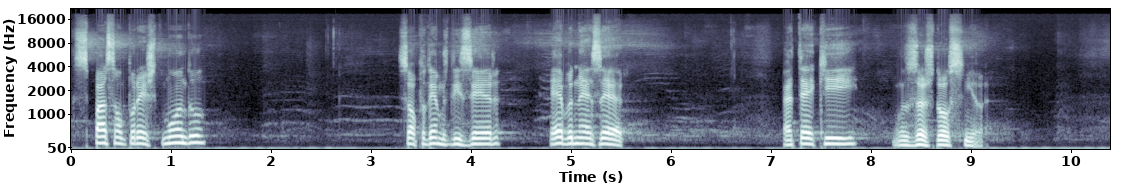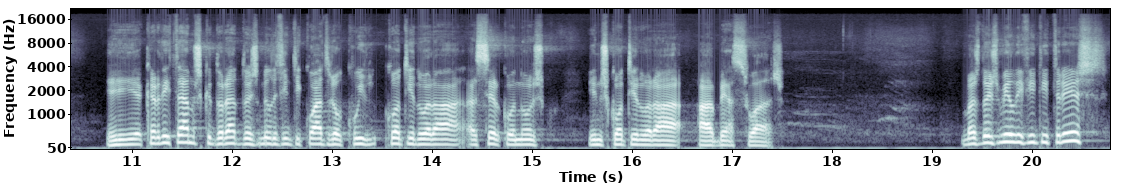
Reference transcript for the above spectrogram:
que se passam por este mundo, só podemos dizer, Ebenezer, até aqui nos ajudou o Senhor. E acreditamos que durante 2024 Ele continuará a ser conosco e nos continuará a abençoar. Mas 2023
